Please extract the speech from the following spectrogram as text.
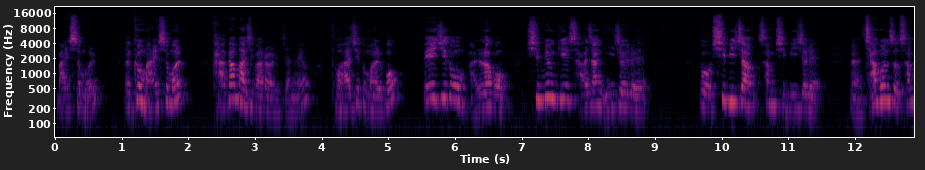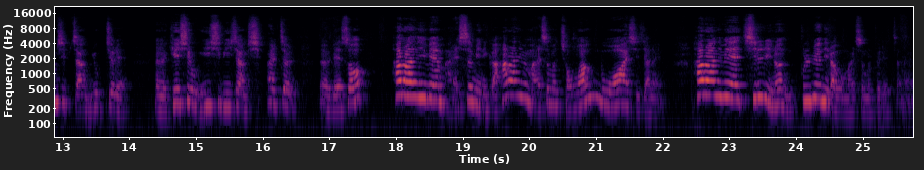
말씀을 그 말씀을 가감하지 말아 그랬잖아요. 더하지도 말고 빼지도 말라고 신명기 4장 2절에 또 12장 32절에 잠언서 30장 6절에 계시록 22장 18절에서 하나님의 말씀이니까 하나님의 말씀은 정확무어하시잖아요. 하나님의 진리는 불변이라고 말씀을 드렸잖아요.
